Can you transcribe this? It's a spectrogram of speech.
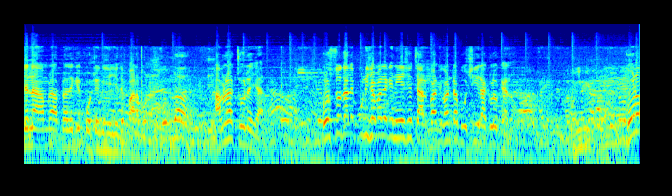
যে না, আমরা আপনাদেরকে কোর্টে নিয়ে যেতে পারব না। আপনারা চলে যান। প্রশ্ন তাহলে পুলিশ আমাদেরকে নিয়ে এসে চার পাঁচ ঘণ্টা বসিয়ে রাখল কেন? কোনো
